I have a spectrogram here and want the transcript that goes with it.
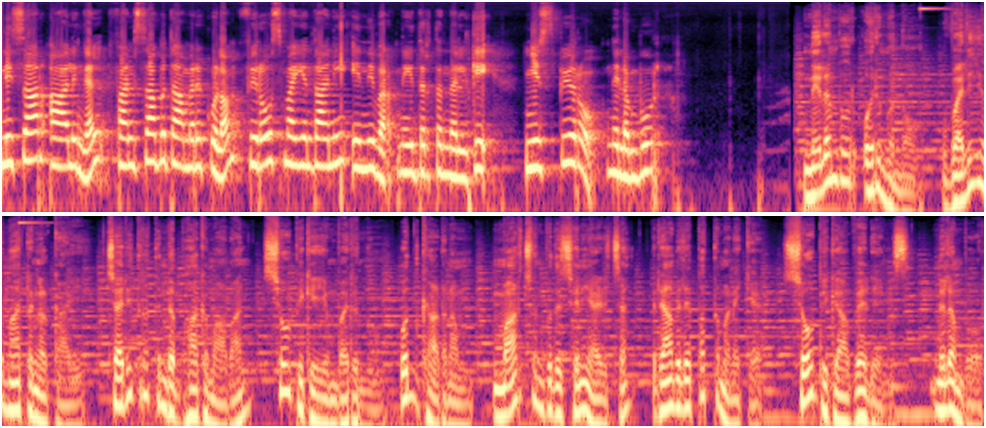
Nisar Alingal Fansab Thamarakkulam Firoz Mayyanthani എന്നിവർ നേതൃത്വം നൽകി. ന്യൂസ് ബ്യൂറോ നിലമ്പൂർ. നിലമ്പൂർ ഒരുങ്ങുന്നു. വലിയ മാറ്റങ്ങൾക്കായി ചരിത്രത്തിന്റെ ഭാഗമാവാൻ ശോഭികയും വരുന്നു. ഉദ്ഘാടനം മാർച്ച് ഒൻപത് ശനിയാഴ്ച രാവിലെ പത്ത് മണിക്ക്. ശോഭിക വെഡിങ്സ് നിലമ്പൂർ.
